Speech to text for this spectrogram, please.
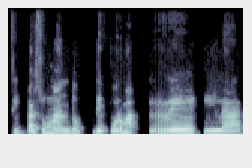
¿Sí? Va sumando de forma relativa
